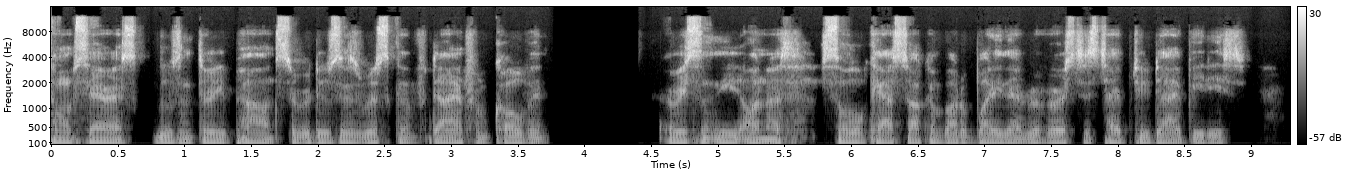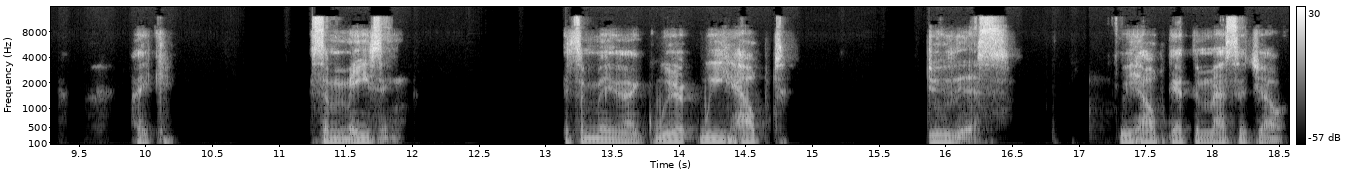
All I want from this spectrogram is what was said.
Tom Saras losing 30 pounds to reduce his risk of dying from COVID. Recently on a solo cast talking about a buddy that reversed his type 2 diabetes. Like, it's amazing. It's amazing. Like we're we helped do this. We helped get the message out.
